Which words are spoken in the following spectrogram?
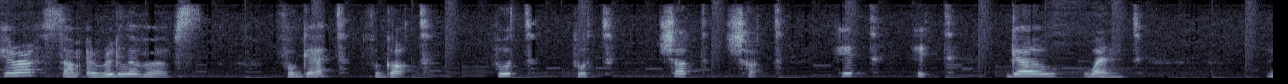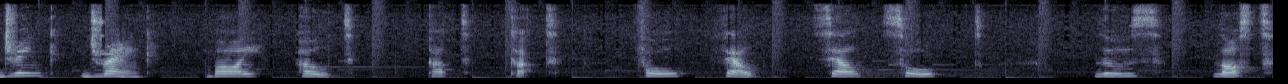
here are some irregular verbs. Forget, forgot. Put, put. Shut, shut. Hit, hit. Go, went. Drink, drank. Buy, bought. Cut, cut. Fall, fell. Sell, sold. Lose, lost.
